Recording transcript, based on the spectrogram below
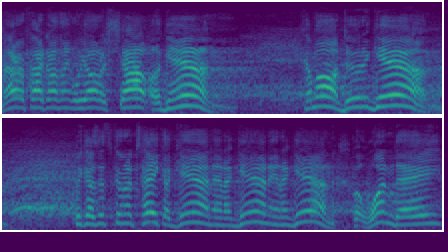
Matter of fact, I think we ought to shout again. Come on, do it again. Because it's going to take again and again and again. But one day,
